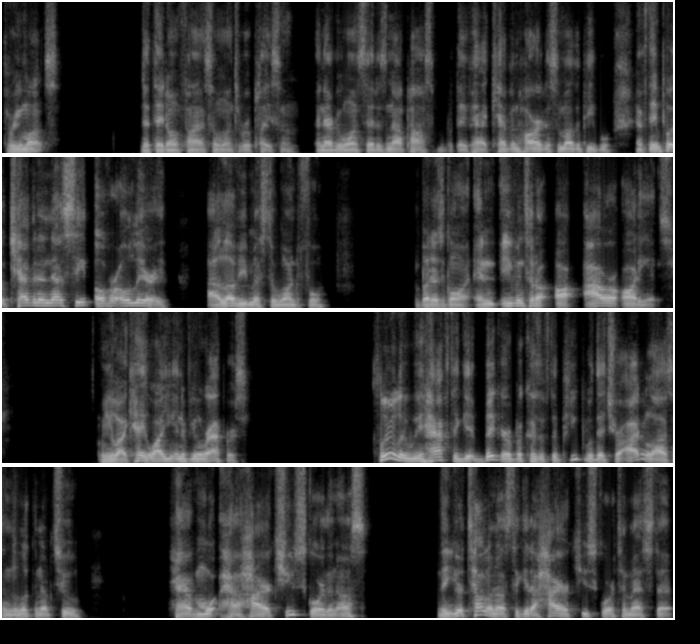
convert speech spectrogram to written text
three months that they don't find someone to replace him. And everyone said it's not possible, but they've had Kevin Hart and some other people. If they put Kevin in that seat over O'Leary, I love you, Mr. Wonderful, but it's gone. And even to the our audience, when you're like, hey, why are you interviewing rappers? Clearly we have to get bigger because if the people that you're idolizing and looking up to have more a higher Q score than us, then you're telling us to get a higher Q score to match that.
